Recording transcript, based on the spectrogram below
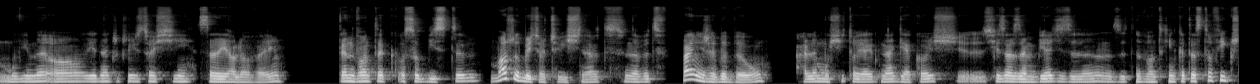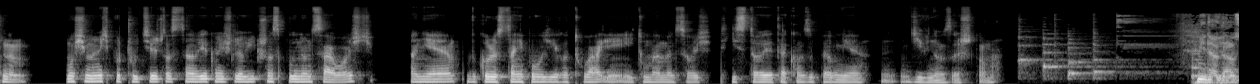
mówimy o jednak rzeczywistości serialowej. Ten wątek osobisty może być oczywiście, nawet, nawet fajnie, żeby był, ale musi to jednak jakoś się zazębiać z, z tym wątkiem katastroficznym. Musimy mieć poczucie, że to stanowi jakąś logiczną, spójną całość, a nie wykorzystanie jako tła i, i tu mamy coś, historię taką zupełnie dziwną zresztą. Milagros,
